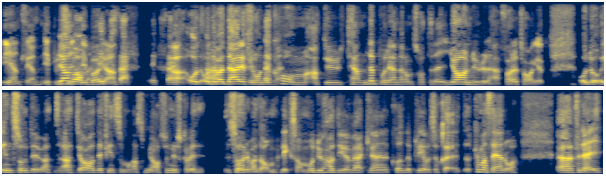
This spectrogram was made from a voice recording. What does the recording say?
egentligen i princip var, i början. Exakt, exakt. Ja, och, och det var därifrån det, det kom att du tände mm. på det när de sa till dig, gör nu det här företaget. Och då insåg du att att ja, det finns så många som jag, så nu ska vi serva dem. Liksom. Och du hade ju verkligen en kundupplevelse kan man säga då, eh, för dig.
